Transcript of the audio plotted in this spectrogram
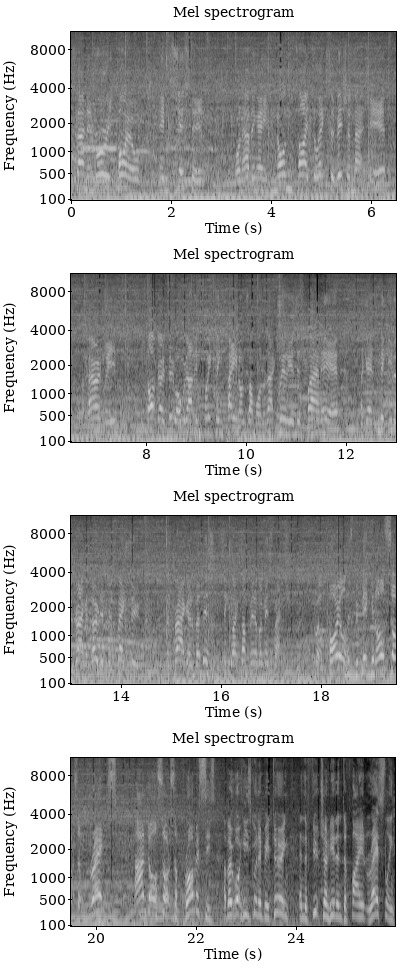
understand it, Rory Coyle insisted on having a non-title exhibition match here. Apparently, he can't go too long without inflicting pain on someone, and that clearly is his plan here against Mickey the Dragon. No disrespect to the Dragon, but this seems like something of a mismatch. Well, Coyle has been making all sorts of threats and all sorts of promises about what he's going to be doing in the future here in Defiant Wrestling.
